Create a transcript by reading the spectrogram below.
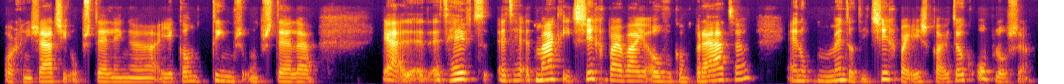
organisatieopstellingen en je kan teams opstellen. Ja, het, het, heeft, het, het maakt iets zichtbaar waar je over kan praten. En op het moment dat iets zichtbaar is, kan je het ook oplossen.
